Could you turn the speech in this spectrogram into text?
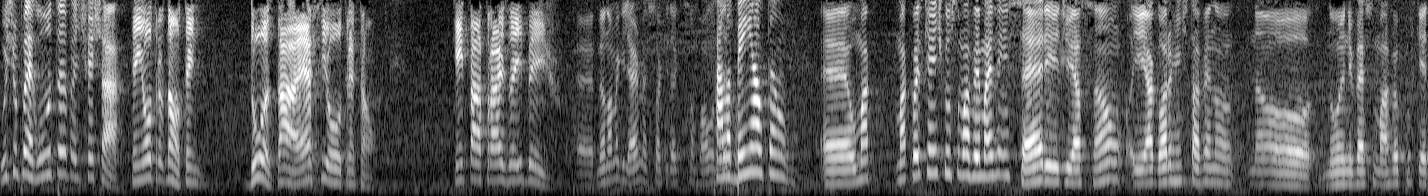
Última pergunta pra gente fechar. Tem outra? Não, tem duas. Dá essa e outra então. Quem tá atrás aí, beijo. É, meu nome é Guilherme, sou aqui daqui de São Paulo. Fala mesmo. bem altão. É, uma, uma coisa que a gente costuma ver mais em série de ação, e agora a gente está vendo no, no universo Marvel, porque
